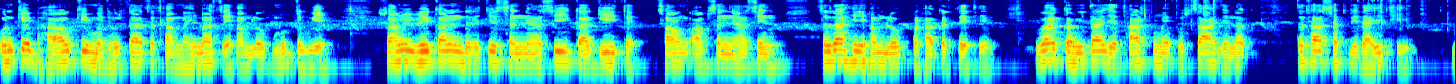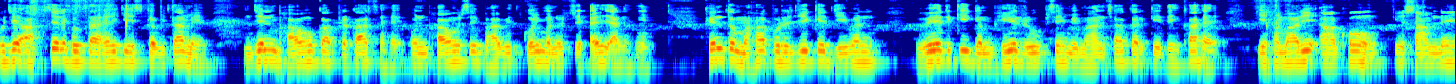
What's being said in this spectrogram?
उनके भाव की मधुरता तथा महिमा से हम लोग मुग्ध हुए। स्वामी विवेकानंद रचित सन्यासी का गीत सॉन्ग ऑफ़ सन्यासिन सदा ही हम लोग पढ़ा करते थे। वह कविता यथार्थ में उत्साहजनक तथा शक्तिदायी थी। मुझे आश्चर्य होता है कि इस कविता में जिन भावों का प्रकाश है, उन भावों से भावित कोई मनुष्य है या नहीं। किंतु महापुरुष जी के जीवन वेद की गंभीर रूप से मीमांसा करके देखा है कि हमारी आँखों के सामने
